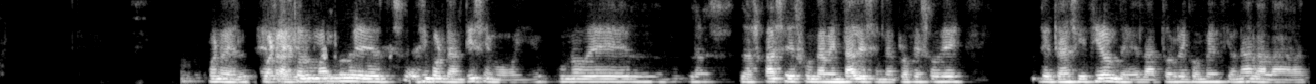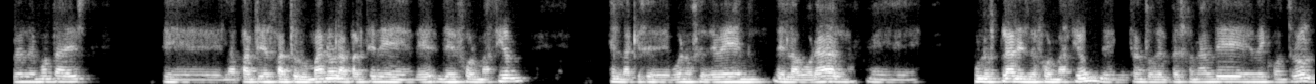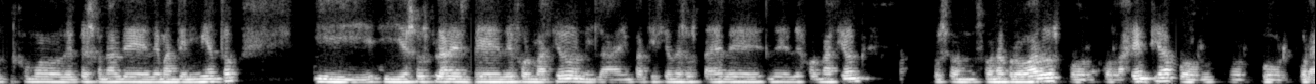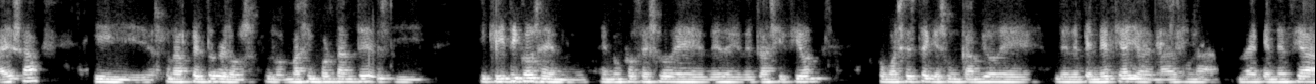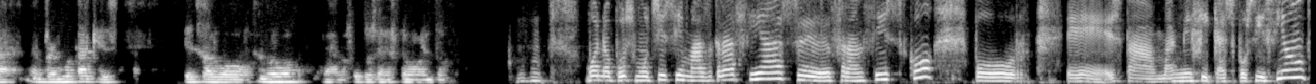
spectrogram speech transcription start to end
Bueno, el, factor humano es, importantísimo y una de las, fases fundamentales en el proceso de, transición de la torre convencional a la torre remota es eh, la parte del factor humano, la parte de formación en la que se, bueno, se deben elaborar eh, unos planes de formación, tanto del personal de, control como del personal de, mantenimiento, y, esos planes de, formación y la impartición de esos planes de, formación pues son, son aprobados por, la agencia, por, por, AESA, y es un aspecto de los, los más importantes y, críticos en, en, un proceso de, transición como es este, que es un cambio de, dependencia y además una, dependencia remota que es, es algo nuevo para nosotros en este momento. Bueno, pues muchísimas gracias, eh, Francisco, por eh, esta magnífica exposición.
